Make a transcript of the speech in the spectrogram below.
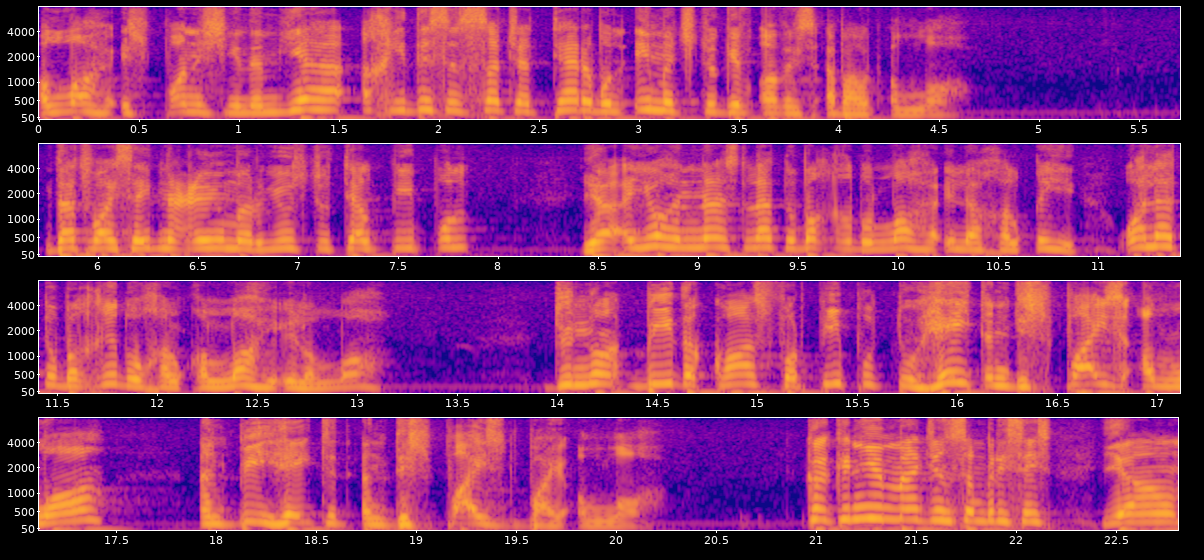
Allah is punishing them. Yeah, akhi, this is such a terrible image to give others about Allah. That's why Sayyidina Umar used to tell people, يا أيها الناس لا تبغضوا الله إلى خلقه ولا تبغضوا خلق الله إلى الله. Do not be the cause for people to hate and despise Allah and be hated and despised by Allah. Can you imagine somebody says, yeah,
